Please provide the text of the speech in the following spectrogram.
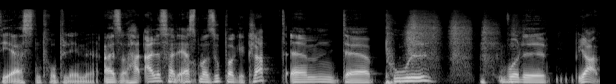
die ersten Probleme. Also hat alles halt erstmal super geklappt. Ähm, der Pool wurde, ja,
